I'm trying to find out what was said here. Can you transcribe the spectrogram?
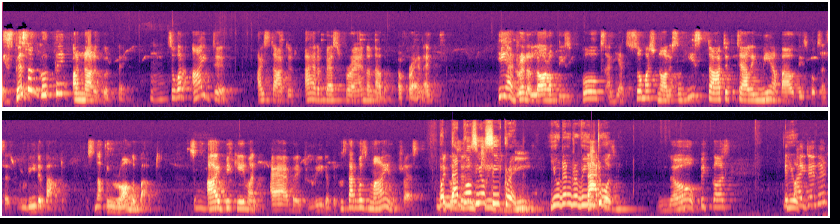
is this a good thing or not a good thing? Mm-hmm. So what I did, I started, I had a best friend, another a friend, and he had read a lot of these books and he had so much knowledge. So he started telling me about these books and says, read about it. There's nothing wrong about it. So I became an avid reader because that was my interest. but that was your secret me. you didn't reveal That to was no, because if You- I did it,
